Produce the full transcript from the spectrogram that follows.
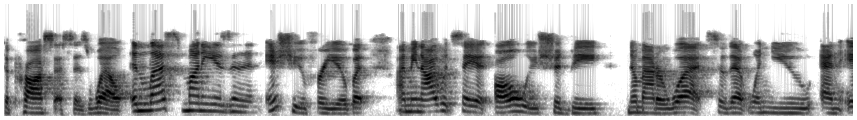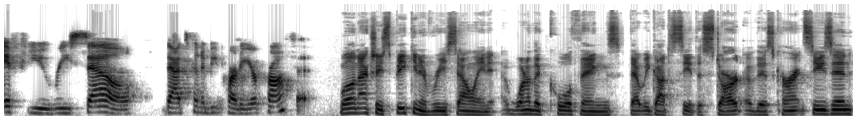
the process as well, unless money isn't an issue for you. But I mean, I would say it always should be no matter what, so that when you and if you resell, that's going to be part of your profit. Well, and actually, speaking of reselling, one of the cool things that we got to see at the start of this current season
